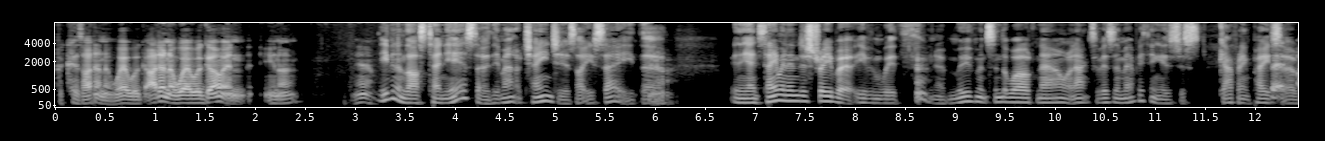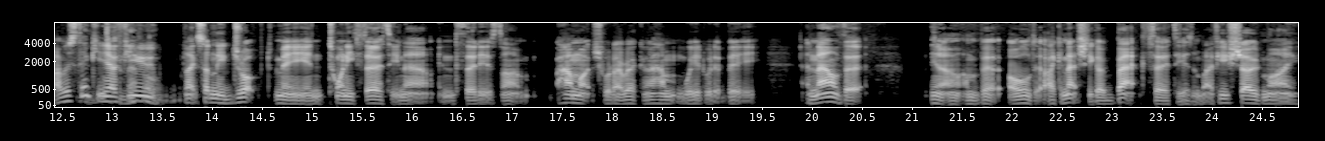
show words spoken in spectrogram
because I don't know where we're I don't know where we're going. You know, yeah. Even in the last 10 years, though, the amount of changes, like you say, the, in the entertainment industry, but even with hmm. you know movements in the world now and activism, everything is just gathering pace. I was thinking, you know, if different you level. like suddenly dropped me in 2030 now, in 30 years' time, how much would I reckon? How weird would it be? And now that you know I'm a bit older, I can actually go back 30 years. If you showed my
